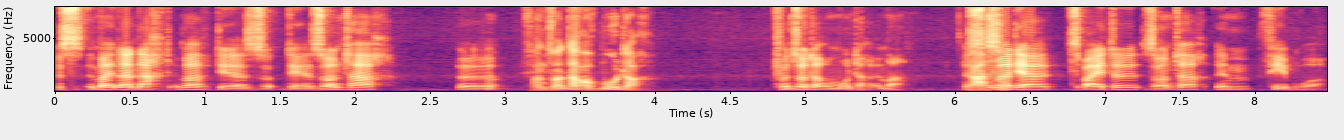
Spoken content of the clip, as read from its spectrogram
Es ist immer in der Nacht, immer der, der Sonntag, äh, Von Sonntag auf Montag. von Sonntag und Montag immer. Das ist immer der zweite Sonntag im Februar.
